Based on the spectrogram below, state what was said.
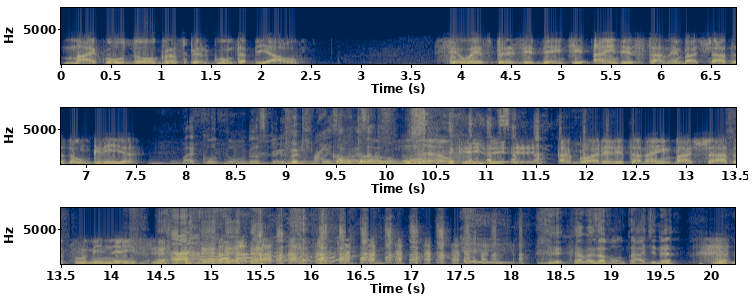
Michael Douglas pergunta a Bial. Seu ex-presidente ainda está na embaixada da Hungria? O Michael Douglas pegou que coisa Michael mais Douglas. avulsa. Não, querido. eh, Agora ele está na embaixada fluminense. É mais à vontade, né?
